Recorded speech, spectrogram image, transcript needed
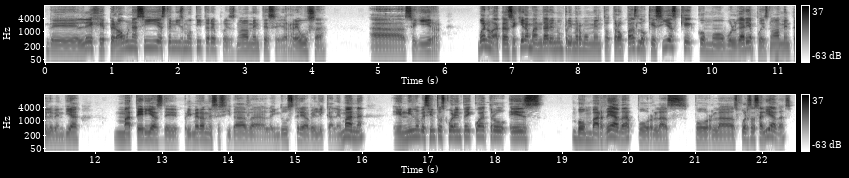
del eje, pero aún así este mismo títere pues nuevamente se rehúsa a seguir, bueno, a tan siquiera mandar en un primer momento tropas, lo que sí es que como Bulgaria pues nuevamente le vendía materias de primera necesidad a la industria bélica alemana, en 1944 es bombardeada por las, por las fuerzas aliadas,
